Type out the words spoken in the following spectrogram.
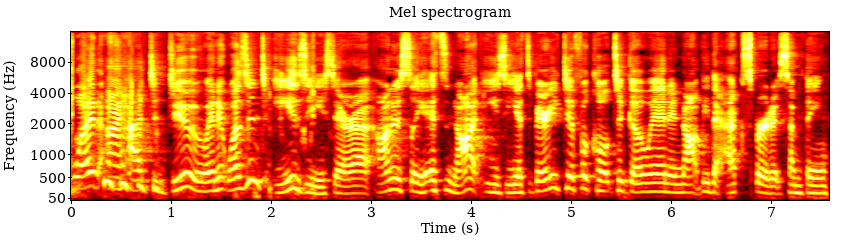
what I had to do. And it wasn't easy, Sarah. Honestly, it's not easy. It's very difficult to go in and not be the expert at something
